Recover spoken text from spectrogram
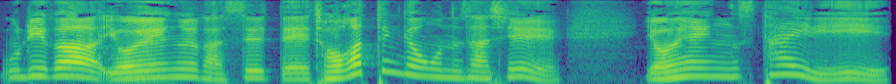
우리가 여행을 갔을 때 저 같은 경우는 사실 여행 스타일이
